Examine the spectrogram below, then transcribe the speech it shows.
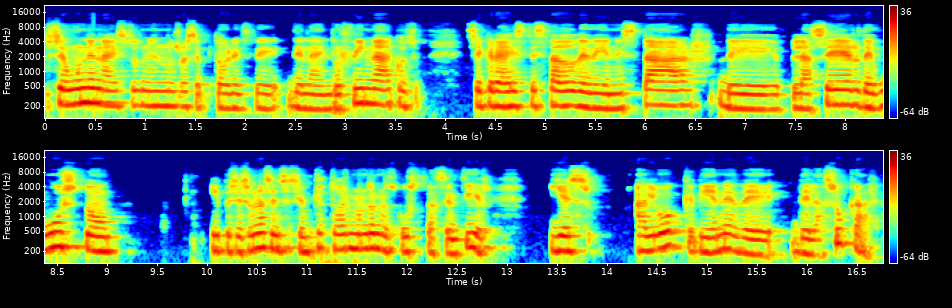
se unen a estos mismos receptores de, la endorfina, se crea este estado de bienestar, de placer, de gusto, y pues es una sensación que a todo el mundo nos gusta sentir, y es algo que viene de, del azúcar.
